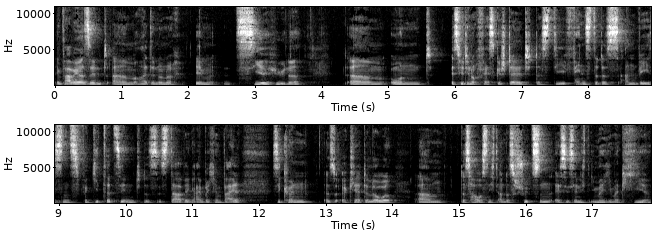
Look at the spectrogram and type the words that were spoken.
im Pavillon sind ähm, heute nur noch im Zierhühner ähm, und es wird hier noch festgestellt, dass die Fenster des Anwesens vergittert sind. Das ist da wegen Einbrechern, weil sie können, also erklärt der Lowell, ähm, das Haus nicht anders schützen. Es ist ja nicht immer jemand hier.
